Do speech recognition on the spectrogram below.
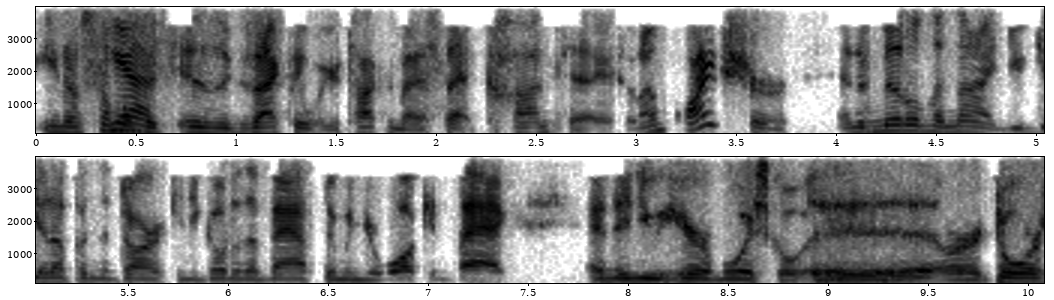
you know some Yes. of it is exactly what you're talking about. It's that context, and I'm quite sure in the middle of the night you get up in the dark and you go to the bathroom and you're walking back, and then you hear a voice go or a door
